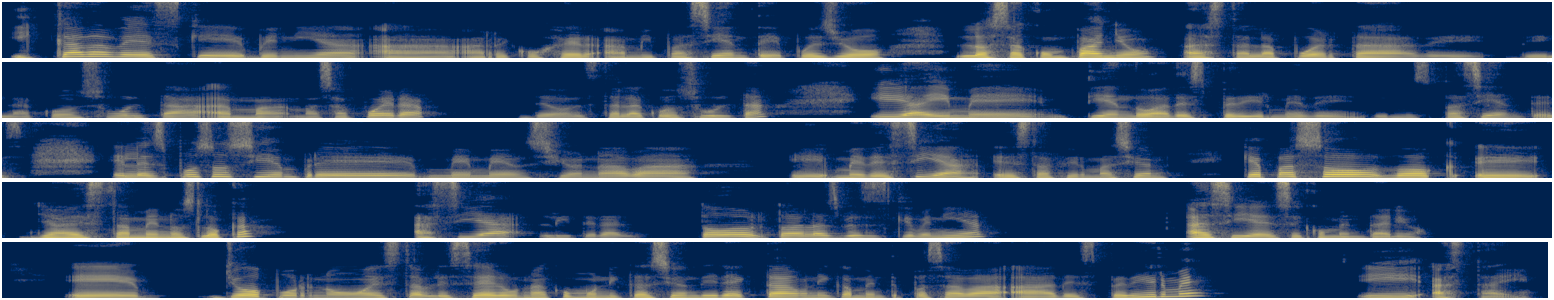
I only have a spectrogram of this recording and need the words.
Y cada vez que venía a, recoger a mi paciente, pues yo los acompaño hasta la puerta de, la consulta, más afuera, de donde está la consulta, y ahí me tiendo a despedirme de, mis pacientes. El esposo siempre me mencionaba, eh, me decía esta afirmación, ¿qué pasó, Doc? Eh, ¿Ya está menos loca? Hacía literal todas las veces que venía, hacía ese comentario. Eh, yo por no establecer una comunicación directa únicamente pasaba a despedirme y hasta ahí.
